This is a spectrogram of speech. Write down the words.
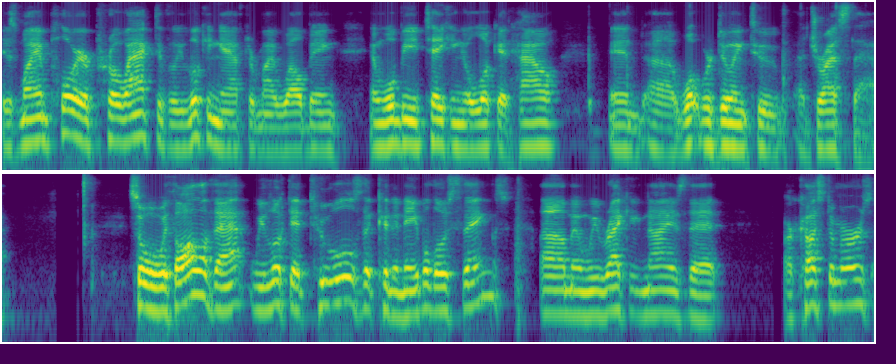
Is my employer proactively looking after my well-being? And we'll be taking a look at how and uh, what we're doing to address that. So with all of that, we looked at tools that can enable those things, um, and we recognize that our customers,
